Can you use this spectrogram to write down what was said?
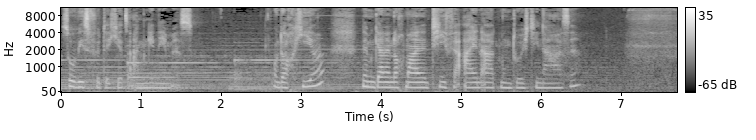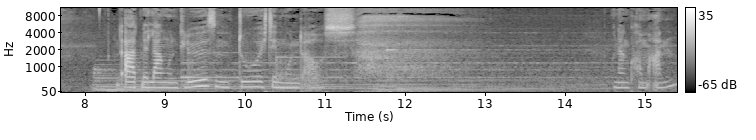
so wie es für dich jetzt angenehm ist. Und auch hier nimm gerne nochmal eine tiefe Einatmung durch die Nase und atme lang und lösend durch den Mund aus. Und dann komm an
